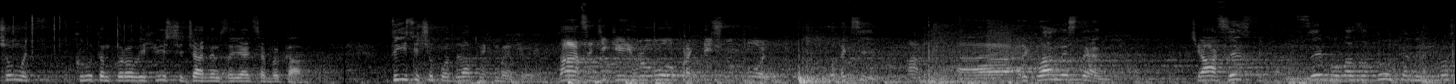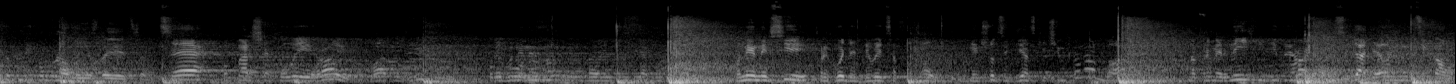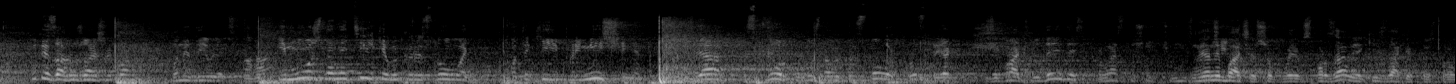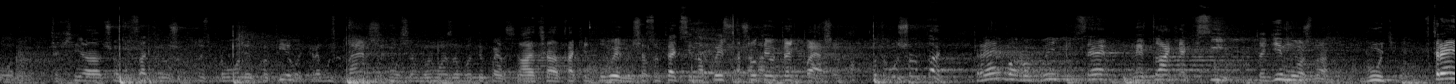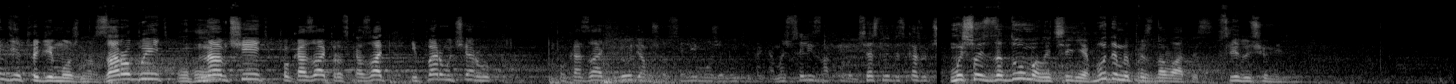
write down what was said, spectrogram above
Що ми крутимо коровий хвіст чи тягнемо за яйця бика? Тисячу квадратних метрів. Так, це тільки ігрового практично поле. Олексій, а, рекламний стенд. Тяг. Це, це була задумка, не просто під спортзал, мені здається. Це, по-перше, коли грають, багато зрителів, вони не знають. Вони не всі приходять дивитися футбол. Якщо це дитячий чемпіонат, багато, наприклад, не їхні діти грають, вони сидять, але їм не цікаво. Туди загружаєш рекламу, вони дивляться. І можна не тільки використовувати отакі приміщення для спорту, можна використовувати просто як зібрати людей десь, провести щось чомусь. Ну я не навчити. бачив, щоб ви в спортзалі якийсь захід хтось проводив. Так я що, обов'язково, щоб хтось проводив копірувати, треба бути першим. Ми можемо бути першими. А ця так і повинно. Зараз опять всі напишуть, що ти опять перший. Тому що так, треба робити все не так, як всі. Тоді можна бути в тренді, тоді можна заробити, навчити, показати, розказати і в першу чергу показати людям, що в селі може бути і таке. Ми ж в селі знаходимося. Зараз люди скажуть, ми щось задумали чи ні? Будемо признаватись. В слідучому відео.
